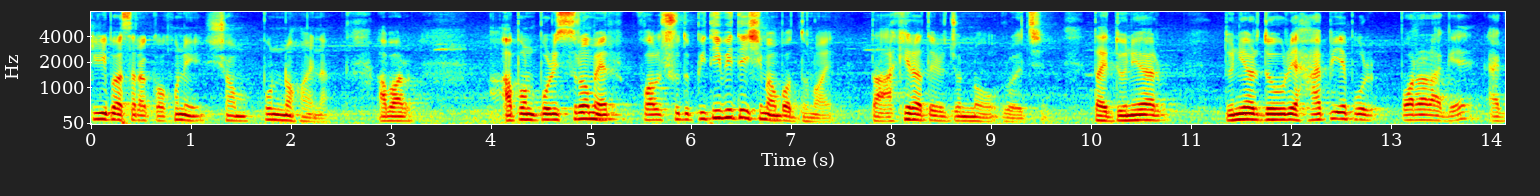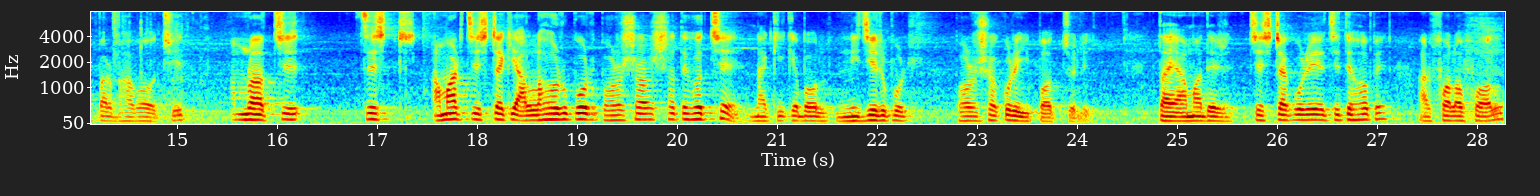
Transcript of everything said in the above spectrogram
কৃপা ছাড়া কখনোই সম্পূর্ণ হয় না। আবার আপন পরিশ্রমের ফল শুধু পৃথিবীতেই সীমাবদ্ধ নয়, তা আখিরাতের জন্য রয়েছে। তাই দুনিয়ার দুনিয়ার দৌড়ে হাঁপিয়ে পড়ার আগে একবার ভাবা উচিত। আমরা চেষ্ট, আমার চেষ্টা কি আল্লাহর উপর ভরসার সাথে হচ্ছে? নাকি কেবল নিজের উপর ভরসা করেই পথ চলি? তাই আমাদের চেষ্টা করে যেতে হবে আর ফলাফল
